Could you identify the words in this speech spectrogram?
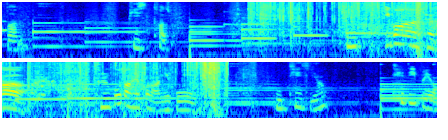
약간 비슷하죠. 빈- 이거는 제가 들고 다닐 건 아니고 빈티지야? 테디베어.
